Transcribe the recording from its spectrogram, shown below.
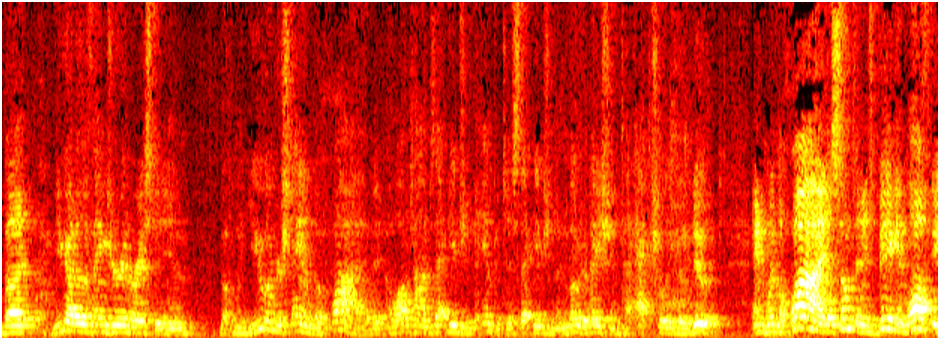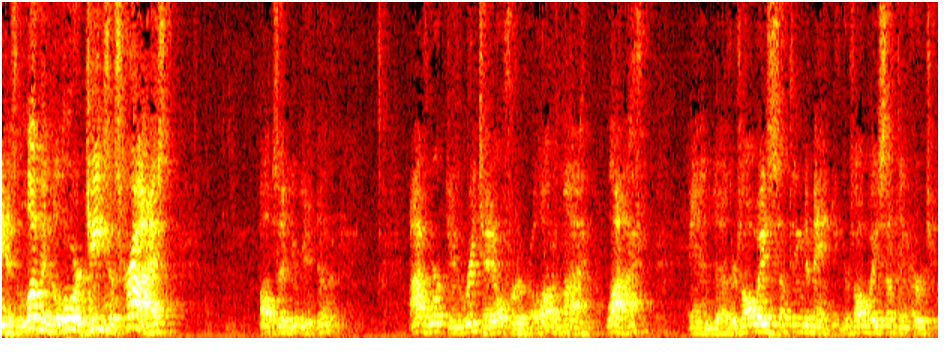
but you got other things you're interested in. But when you understand the why of it, a lot of times that gives you the impetus, that gives you the motivation to actually go do it. And when the why is something as big and lofty as loving the Lord Jesus Christ, all of a sudden you'll get it done. I've worked in retail for a lot of my life, and uh, there's always something demanding, there's always something urgent.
